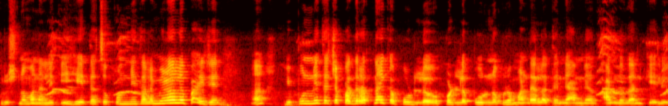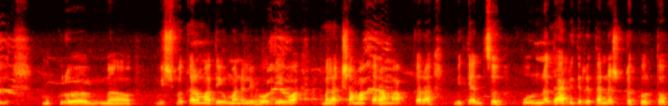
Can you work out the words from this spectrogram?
कृष्ण म्हणाले की हे त्याचं पुण्य त्याला मिळालं पाहिजे. हे पुण्य त्याच्या पदरात नाही का पुढलं पडलं पूर्ण ब्रह्मांडाला त्यांनी अन्न अन्नदान केलेलं. मग कृ विश्वकर्मा देव म्हणाले हो देवा मला क्षमा करा माफ करा. मी त्यांचं पूर्ण दारिद्र्यता नष्ट करतो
